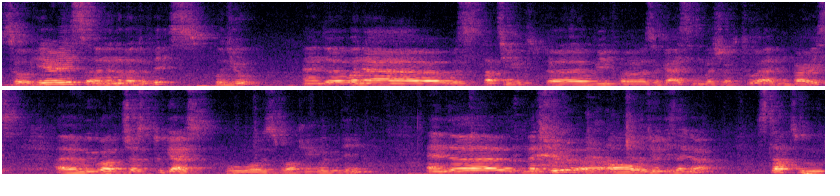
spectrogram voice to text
So here is another topics, audio. And uh, when I was starting uh, with uh, the guys in Watchdog 2 in Paris, we were just two guys who was working with Houdini. And uh, Mathieu, uh, our audio designer, start to,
